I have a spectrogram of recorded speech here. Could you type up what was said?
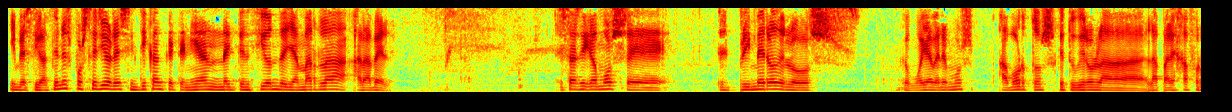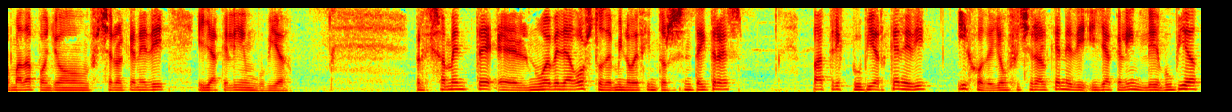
Investigaciones posteriores indican que tenían la intención de llamarla Arabel. Esta es, digamos, eh, el primero de los, como ya veremos, abortos que tuvieron la, pareja formada por John Fitzgerald Kennedy y Jacqueline Bouvier. Precisamente el 9 de agosto de 1963, Patrick Bouvier Kennedy, hijo de John Fitzgerald Kennedy y Jacqueline Lee Bouvier,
